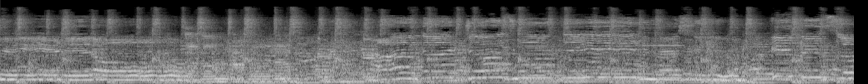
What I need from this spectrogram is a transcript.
Changed at all. I've got just one thing to ask you. If it's so,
